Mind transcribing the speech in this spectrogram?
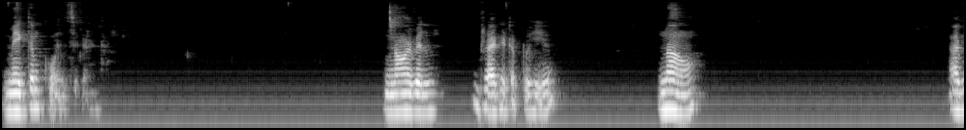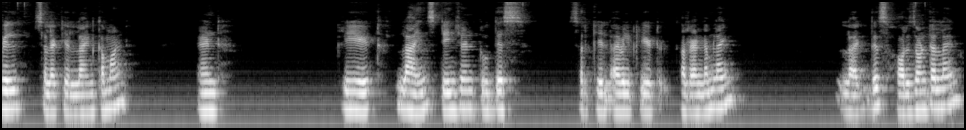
Make them coincident. Now I will drag it up to here. Now I will select a line command and create lines tangent to this circle. I will create a random line like this horizontal line.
